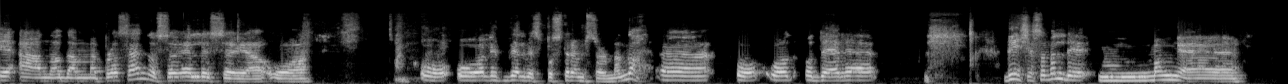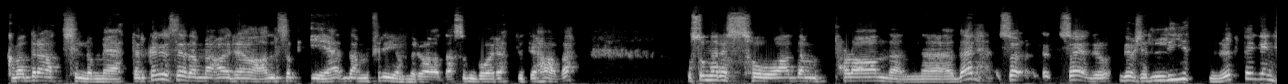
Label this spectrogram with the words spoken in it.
er en av de plassene. Og så Ellisøya og, og, og, litt delvis på Strømsholmen. da. Uh, og, og, der uh, Det er ikke så veldig mange kvadratkilometer kan du si, de med areal som er de friområdene som går rett ut i havet. Og så når jeg så de planene der, så, så er det jo det er jo ikke en liten utbygging.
